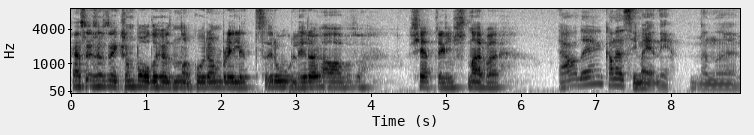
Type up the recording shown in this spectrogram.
Jeg syns det virker som både hunden og Koram blir litt roligere av Kjetils nærvær. Ja, det kan jeg si meg enig i, men eh,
